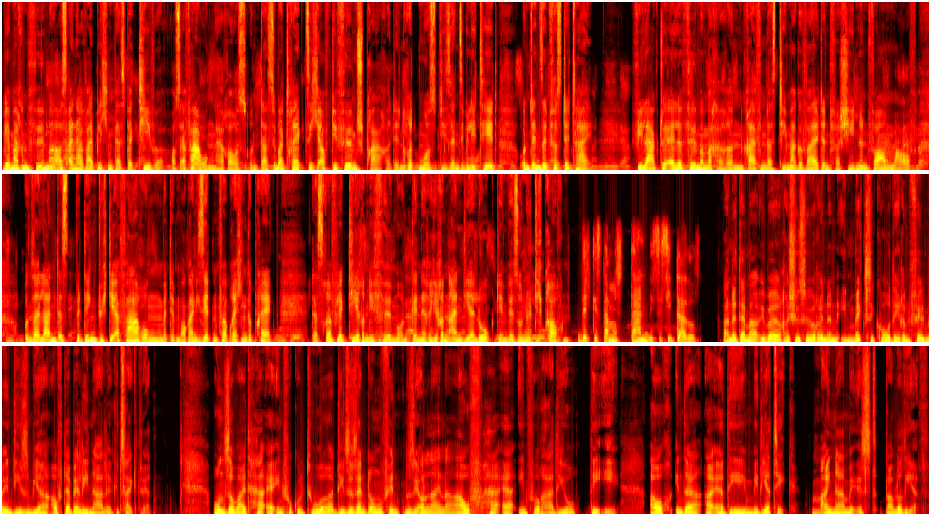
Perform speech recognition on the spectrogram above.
wir machen Filme aus einer weiblichen Perspektive, aus Erfahrungen heraus und das überträgt sich auf die Filmsprache, den Rhythmus, die Sensibilität und den Sinn fürs Detail. Viele aktuelle Filmemacherinnen greifen das Thema Gewalt in verschiedenen Formen auf. Unser Land ist bedingt durch die Erfahrungen mit dem organisierten Verbrechen geprägt. Das reflektieren die Filme und generieren einen Dialog, den wir so nötig brauchen. Anne Dämmer über Regisseurinnen in Mexiko, deren Filme in diesem Jahr auf der Berlinale gezeigt werden. Und soweit HR Infokultur. Diese Sendung finden Sie online auf hrinforadio.de, auch in der ARD Mediathek. Mein Name ist Pablo Diaz.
